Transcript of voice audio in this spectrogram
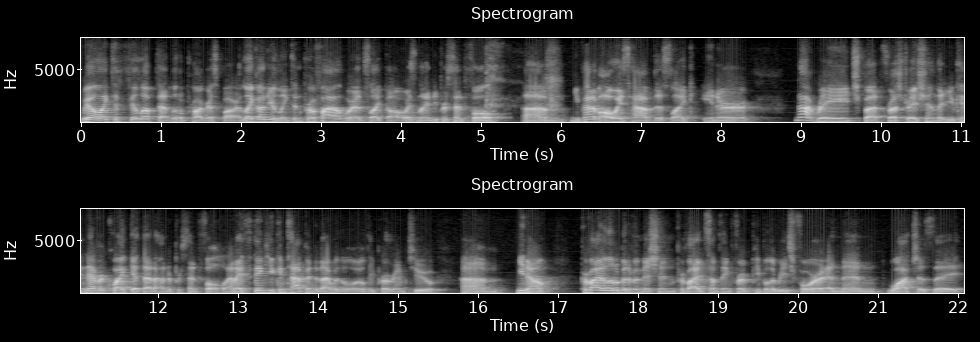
we all like to fill up that little progress bar, like on your LinkedIn profile where it's like always ninety percent full. Um, you kind of always have this like inner not rage, but frustration that you can never quite get that 100% full. And I think you can tap into that with a loyalty program too. Um, you know, provide a little bit of a mission, provide something for people to reach for, and then watch as they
